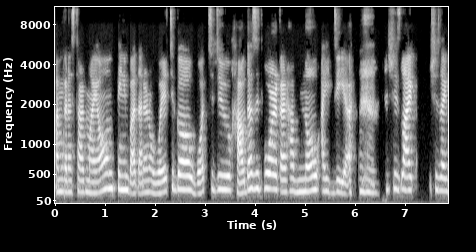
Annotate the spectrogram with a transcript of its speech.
I'm gonna start my own thing, but I don't know where to go, what to do, how does it work? I have no idea. Mm-hmm. And she's like, she's like,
